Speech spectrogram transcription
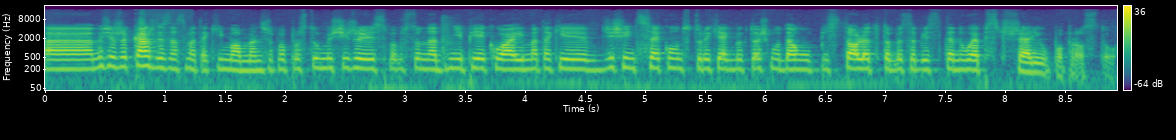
E, Myślę, że każdy z nas ma taki moment, że po prostu myśli, że jest po prostu na dnie piekła i ma takie 10 sekund, w których jakby ktoś mu dał mu pistolet, to by sobie ten łeb strzelił po prostu.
